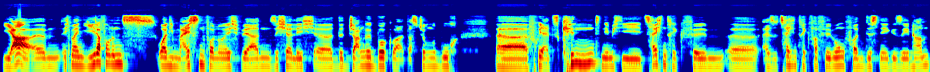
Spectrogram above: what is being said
ja, ähm, ich meine, jeder von uns oder die meisten von euch werden sicherlich äh, The Jungle Book oder das Dschungelbuch äh, früher als Kind, nämlich die Zeichentrickfilm, äh, also Zeichentrickverfilmung von Disney gesehen haben,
